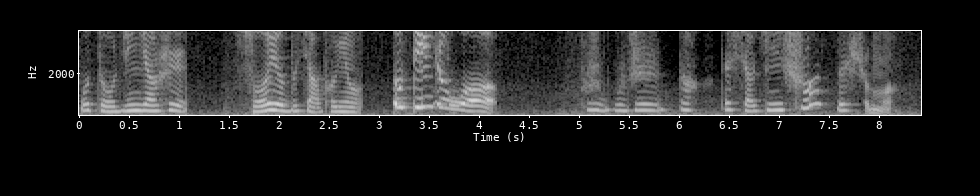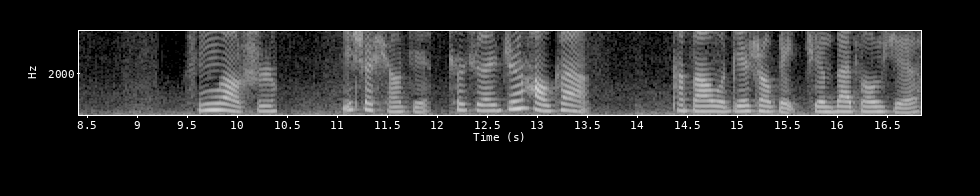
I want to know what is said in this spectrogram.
我走进教室，所有的小朋友都盯着我，不是不知道在小心说的什么。新老师，丽莎小姐，笑起来真好看。他把我介绍给全班同学，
